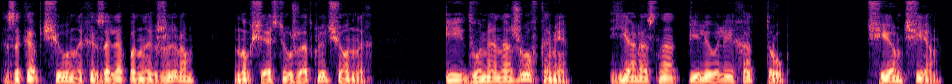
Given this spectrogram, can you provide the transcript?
закопченных и заляпанных жиром, но, к счастью, уже отключенных, и двумя ножовками яростно отпиливали их от труб. «Чем-чем?»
